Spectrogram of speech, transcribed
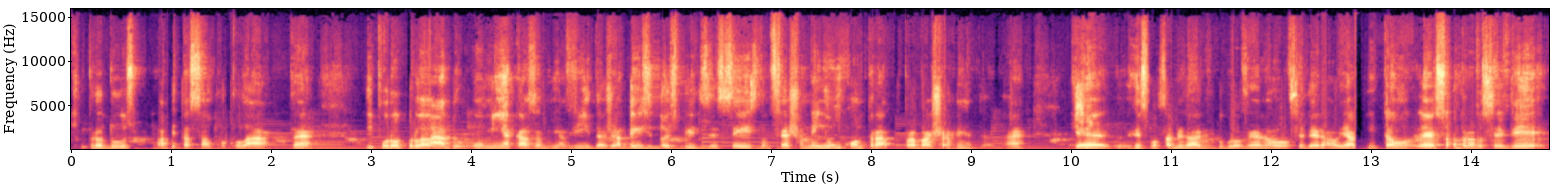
que produz habitação popular, né? E por outro lado, o Minha Casa Minha Vida, já desde 2016, não fecha nenhum contrato para baixa renda, né? Que é Sim. é responsabilidade do governo federal. E, então, é só para você ver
